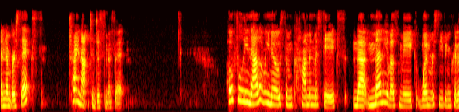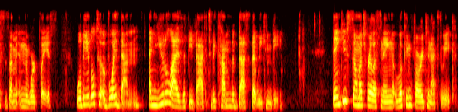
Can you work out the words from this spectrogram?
And number six, try not to dismiss it. Hopefully, now that we know some common mistakes that many of us make when receiving criticism in the workplace, we'll be able to avoid them and utilize the feedback to become the best that we can be. Thank you so much for listening. Looking forward to next week.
